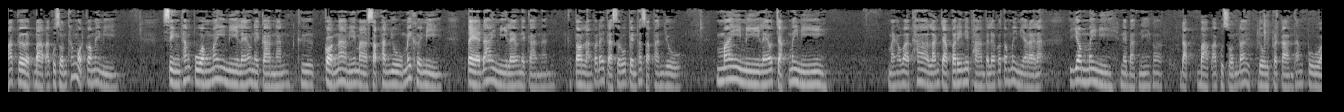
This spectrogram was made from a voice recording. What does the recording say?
มรรคเกิด บาปอากุศลทั้งหมดก็ไม่มี สิ่งทั้งปวงไม่มีแล้วในการนั้น คือก่อนหน้านี้มาสัพพัญยูไม่เคยมี แต่ได้มีแล้วในการนั้น ตอนหลังก็ได้แต่สรุปเป็นพระสัพพัญยูไม่มีแล้วจักไม่มี หมายความว่าถ้าหลังจากปรินิพานไปแล้วก็ต้องไม่มีอะไรละ ย่อมไม่มีในบัดนี้ก็ดับบาปอากุศลได้โดยประการทั้งปวง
